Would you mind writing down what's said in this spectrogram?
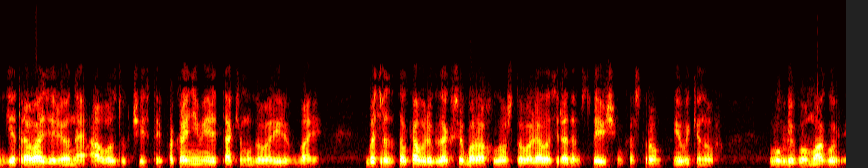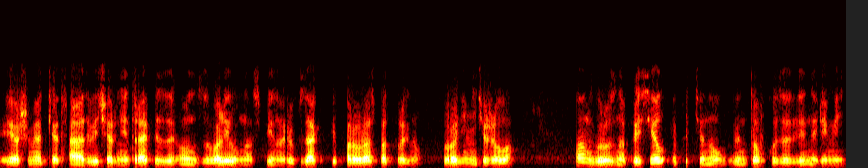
где трава зеленая, а воздух чистый. По крайней мере, так ему говорили в баре. Быстро затолкав в рюкзак все барахло, что валялось рядом с тлеющим костром, и выкинув в угли бумагу и ошметки от, от вечерней трапезы, он завалил на спину рюкзак и пару раз подпрыгнул. Вроде не тяжело. Он грузно присел и подтянул винтовку за длинный ремень.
